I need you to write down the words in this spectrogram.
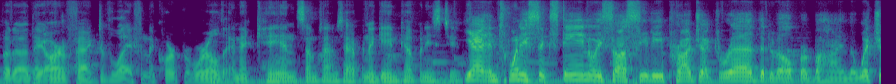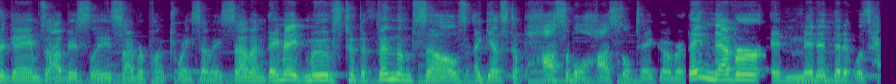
but uh, they are a fact of life in the corporate world, and it can sometimes happen to game companies too. Yeah, in 2016, we saw CD Projekt Red, the developer behind the Witcher games, obviously Cyberpunk 2077. They made moves to defend themselves against a possible hostile takeover. They never admitted that it was ha-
